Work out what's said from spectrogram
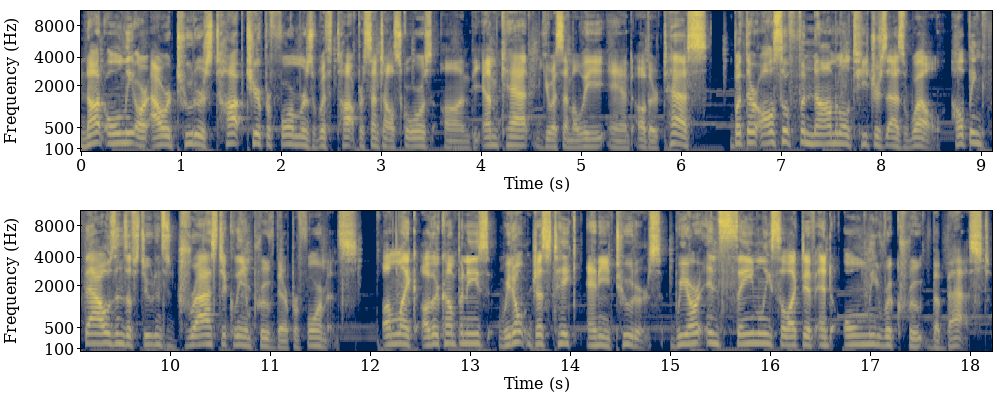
Not only are our tutors top tier performers with top percentile scores on the MCAT, USMLE, and other tests, but they're also phenomenal teachers as well, helping thousands of students drastically improve their performance. Unlike other companies, we don't just take any tutors. We are insanely selective and only recruit the best.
